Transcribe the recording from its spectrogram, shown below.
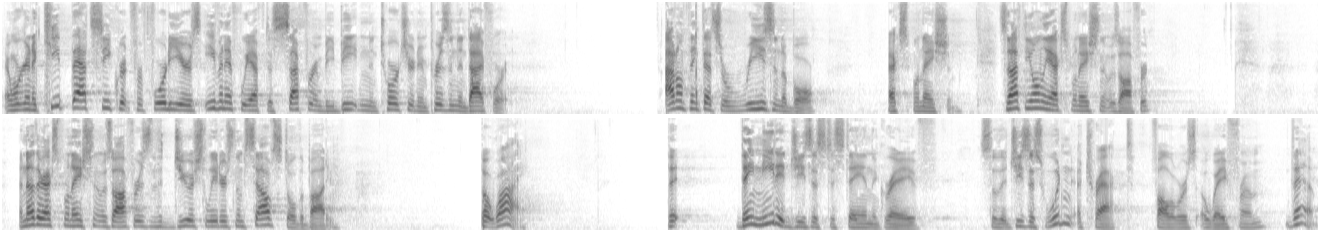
And we're going to keep that secret for 40 years, even if we have to suffer and be beaten and tortured, and imprisoned, and die for it. I don't think that's a reasonable explanation. It's not the only explanation that was offered. Another explanation that was offered is that the Jewish leaders themselves stole the body. But why? That they needed Jesus to stay in the grave so that Jesus wouldn't attract followers away from them.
